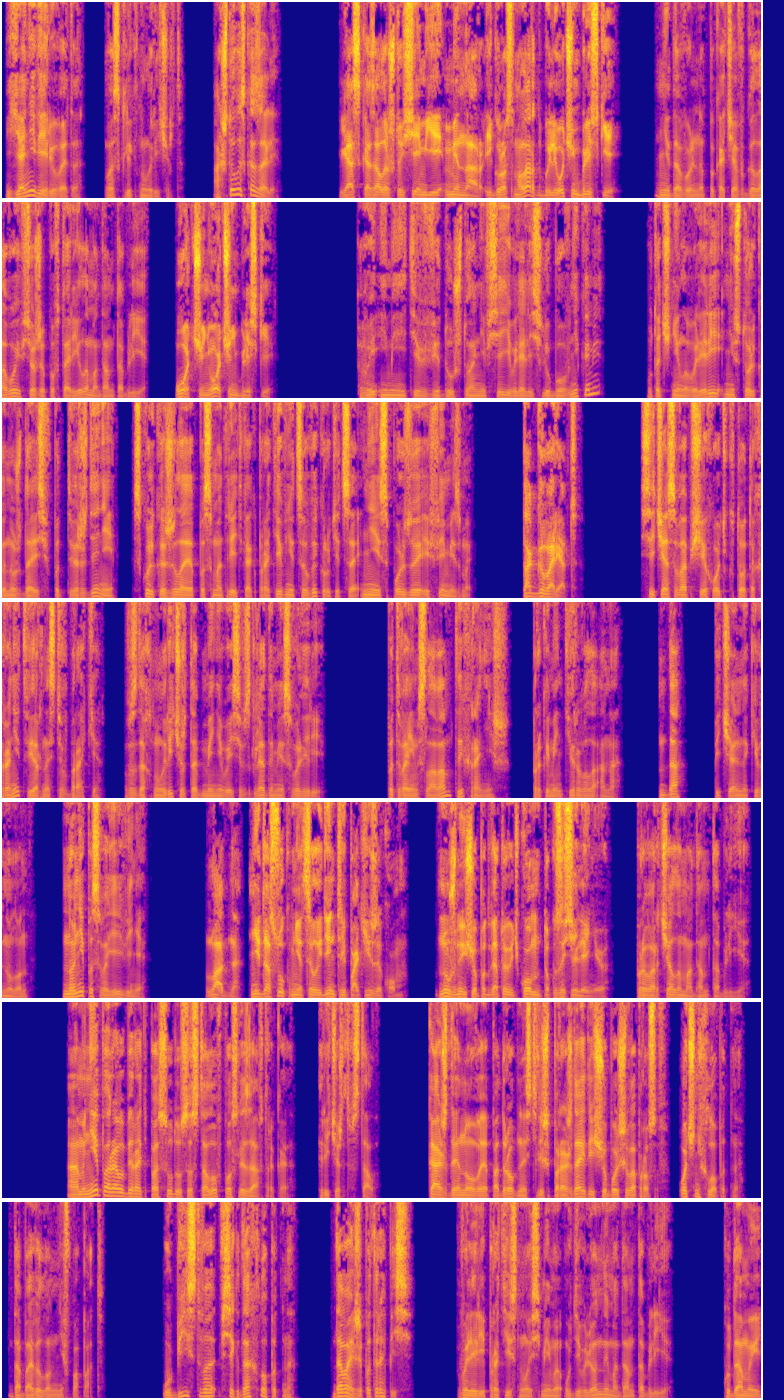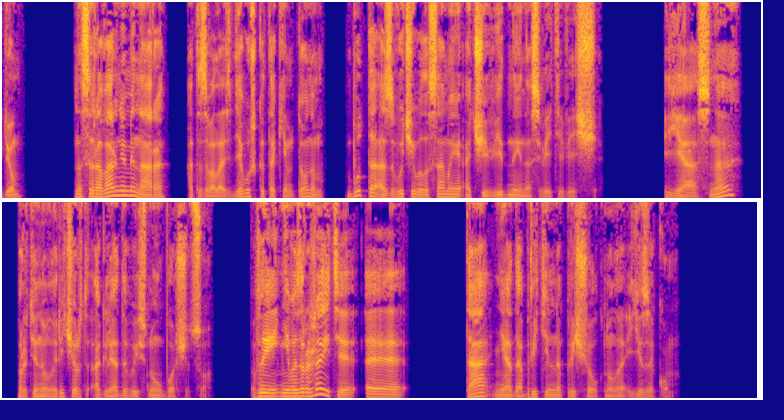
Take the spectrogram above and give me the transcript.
«Я не верю в это», — воскликнул Ричард. «А что вы сказали?» «Я сказала, что семьи Минар и Гроссмалард были очень близки». Недовольно покачав головой, все же повторила мадам Таблие. «Очень-очень близки». «Вы имеете в виду, что они все являлись любовниками?» уточнила Валерий, не столько нуждаясь в подтверждении, сколько желая посмотреть, как противница выкрутится, не используя эвфемизмы. «Так говорят!» «Сейчас вообще хоть кто-то хранит верность в браке?» вздохнул Ричард, обмениваясь взглядами с Валерией. «По твоим словам, ты хранишь», прокомментировала она. «Да», печально кивнул он, «но не по своей вине». «Ладно, не досуг мне целый день трепать языком. Нужно еще подготовить комнату к заселению», проворчала мадам Таблие. «А мне пора убирать посуду со столов после завтрака». Ричард встал. «Каждая новая подробность лишь порождает еще больше вопросов. Очень хлопотно», — добавил он не в попад. «Убийство всегда хлопотно. Давай же, поторопись». Валерий протиснулась мимо удивленной мадам Таблие. «Куда мы идем?» «На сыроварню Минара», — отозвалась девушка таким тоном, будто озвучивала самые очевидные на свете вещи. «Ясно», протянул Ричард, оглядываясь на уборщицу. «Вы не возражаете, э Та неодобрительно прищелкнула языком.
